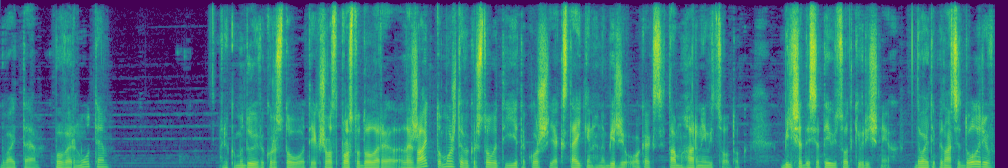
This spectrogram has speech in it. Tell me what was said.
Давайте повернути. Рекомендую використовувати, якщо у вас просто долари лежать, то можете використовувати її також як стейкінг на біржі OKEX, там гарний відсоток. Більше 10% річних. Давайте 15 доларів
